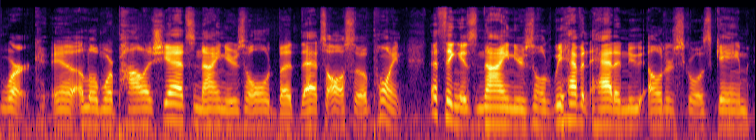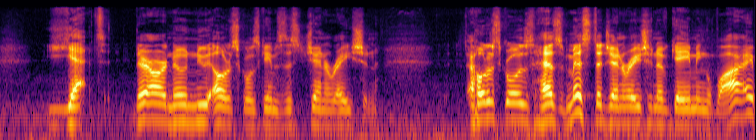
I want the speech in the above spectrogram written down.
work, eh, a little more polish. Yeah, it's nine years old, but that's also a point. That thing is nine years old. We haven't had a new Elder Scrolls game yet. There are no new Elder Scrolls games this generation. Elder Scrolls has missed a generation of gaming. Why?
